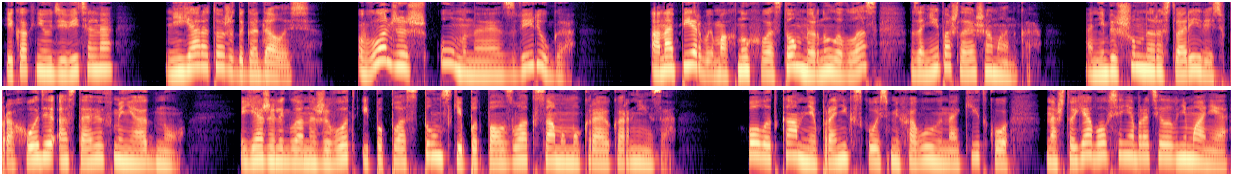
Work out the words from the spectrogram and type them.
и, как неудивительно, Нияра тоже догадалась. «Вот же ж умная зверюга!» Она первой, махнув хвостом, нырнула в лаз, за ней пошла и шаманка. Они бесшумно растворились в проходе, оставив меня одну — я же легла на живот и по-пластунски подползла к самому краю карниза. Холод камня проник сквозь меховую накидку, на что я вовсе не обратила внимания.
